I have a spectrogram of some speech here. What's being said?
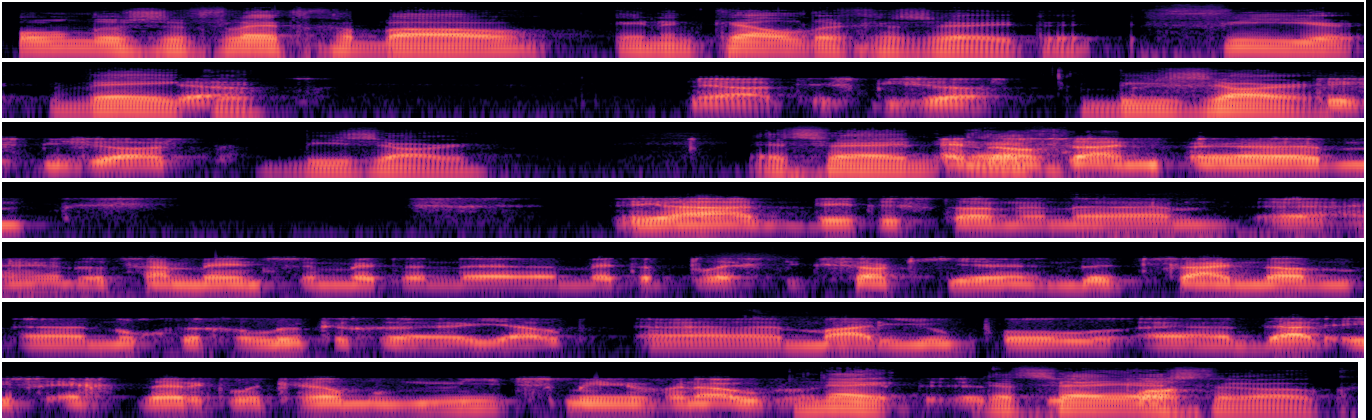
onder zijn flatgebouw in een kelder gezeten. Vier weken. Ja, ja het is bizar. Bizar. Het is bizar. Bizar. Het zijn en dan echt... zijn... Um, ja, dit is dan een. Uh, uh, dat zijn mensen met een, uh, met een plastic zakje. Dat zijn dan nog de gelukkige, Joop. Mariupol, daar is echt werkelijk helemaal niets meer van over. Nee, het, dat zei Esther ook.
